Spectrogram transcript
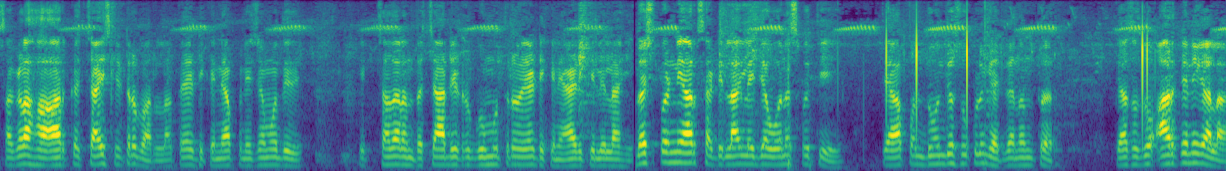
सगळा हा आर्क चाळीस लिटर भरला. त्या ठिकाणी आपण याच्यामध्ये एक साधारणतः चार लिटर गोमूत्र या ठिकाणी ऍड केलेलं आहे. दशपर्णी आर्कसाठी लागल्या ज्या वनस्पती आहे त्या आपण दोन दिवस उकळून घेतल्यानंतर त्याचा जो आर्क निघाला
